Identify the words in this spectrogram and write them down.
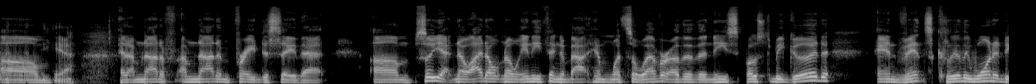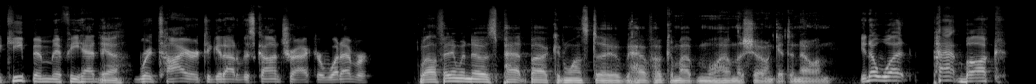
Um, yeah. and I'm not I'm not afraid to say that. Um, so yeah, no, I don't know anything about him whatsoever, other than he's supposed to be good, and Vince clearly wanted to keep him if he had to Yeah. retire to get out of his contract or whatever. Well, if anyone knows Pat Buck and wants to have hook him up and we'll have him on the show and get to know him. You know what, Pat Buck,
